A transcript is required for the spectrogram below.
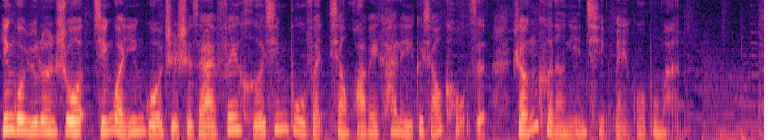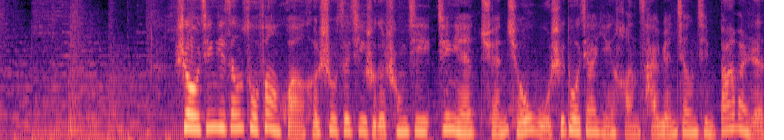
英国舆论说，尽管英国只是在非核心部分向华为开了一个小口子，仍可能引起美国不满。受经济增速放缓和数字技术的冲击，今年全球五十多家银行裁员将近八万人，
